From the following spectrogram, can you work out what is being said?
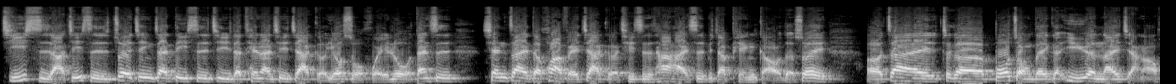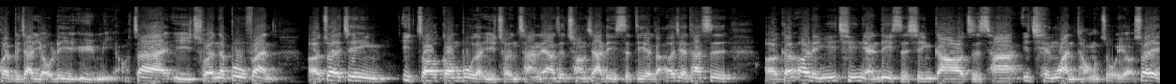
即使啊，即使最近在第四季的天然气价格有所回落，但是现在的化肥价格其实它还是比较偏高的，所以呃，在这个播种的一个意愿来讲啊，会比较有利于玉米哦。在乙醇的部分。呃，最近一周公布的乙醇产量是创下历史第二个，而且它是呃跟二零一七年历史新高只差一千万桶左右，所以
